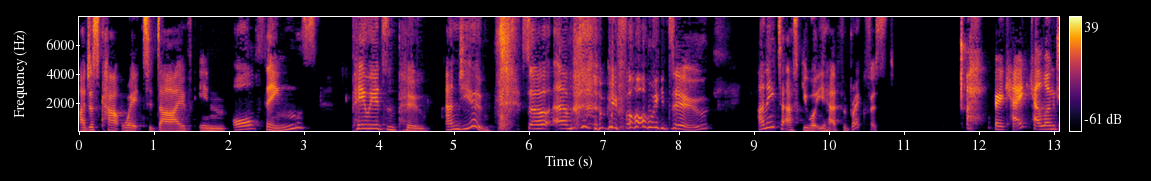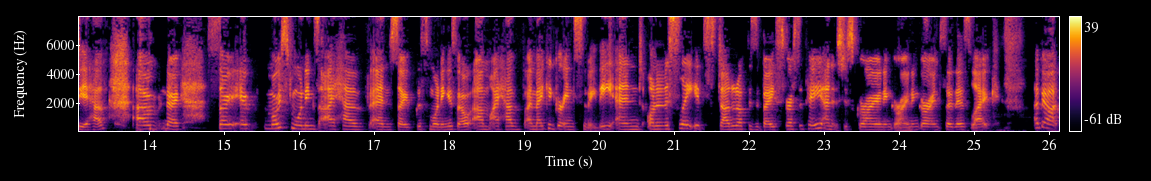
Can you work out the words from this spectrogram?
I just can't wait to dive in all things periods and poo and you. So, um, before we do, I need to ask you what you had for breakfast. Okay, how long do you have? Um, no, so it, most mornings I have, and so this morning as well, um, I have I make a green smoothie, and honestly, it started off as a base recipe, and it's just grown and grown and grown. So there's like about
